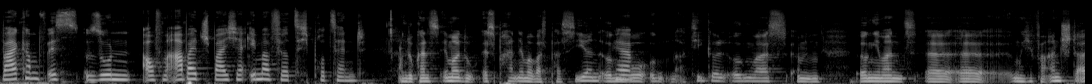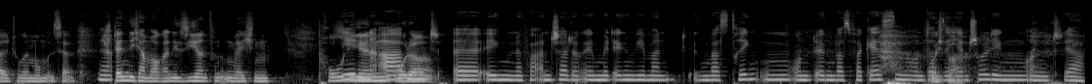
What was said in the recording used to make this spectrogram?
Wahlkampf ist so ein auf dem Arbeitsspeicher immer 40 Prozent. Und du kannst immer, du, es kann immer was passieren, irgendwo, Ja. irgendein Artikel, irgendwas, ähm, irgendjemand, äh, äh, irgendwelche Veranstaltungen, man ist ja, Ja. ständig am Organisieren von irgendwelchen Podien Jeden oder Abend äh, irgendeine Veranstaltung mit irgendjemand irgendwas trinken und irgendwas vergessen und dann sich entschuldigen und ja.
